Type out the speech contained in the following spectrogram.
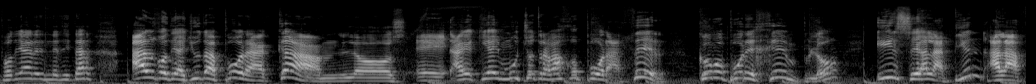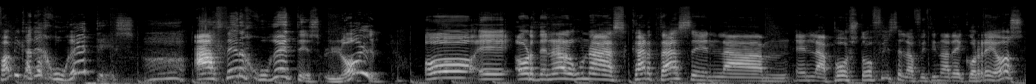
podría necesitar algo de ayuda por acá, los, eh, aquí hay mucho trabajo por hacer, como por ejemplo irse a la tienda, a la fábrica de juguetes, a hacer juguetes, lol. O eh, ordenar algunas cartas en la, en la post office, en la oficina de correos.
